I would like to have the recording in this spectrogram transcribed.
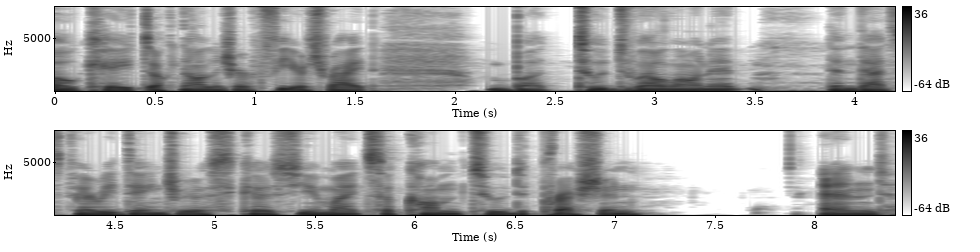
okay to acknowledge our fears right? But to dwell on it then that's very dangerous because you might succumb to depression and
